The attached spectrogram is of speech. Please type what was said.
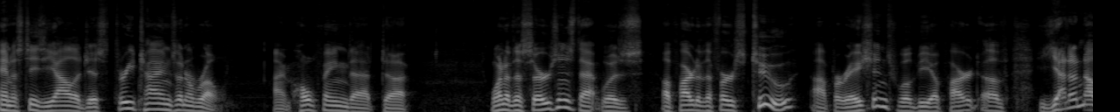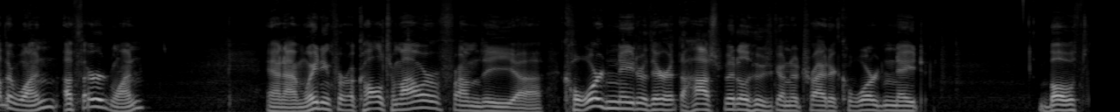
anesthesiologist three times in a row. I'm hoping that uh, one of the surgeons that was a part of the first two operations will be a part of yet another one, a third one. And I'm waiting for a call tomorrow from the uh, coordinator there at the hospital who's going to try to coordinate both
